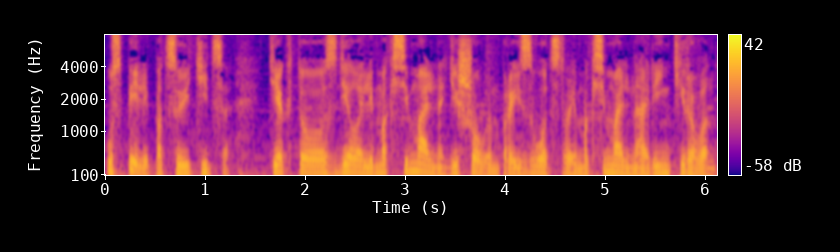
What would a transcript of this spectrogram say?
успели подсуетиться те, кто сделали максимально дешевым производство и максимально ориентирован,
